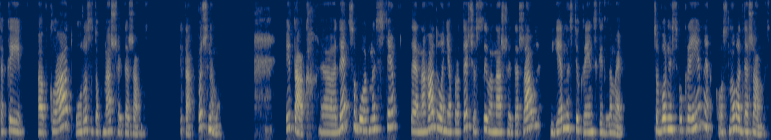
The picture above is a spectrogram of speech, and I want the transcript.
такий вклад у розвиток нашої державності. І так, почнемо. І так, е, День Соборності це нагадування про те, що сила нашої держави в єдності українських земель. Соборність України основа державності.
